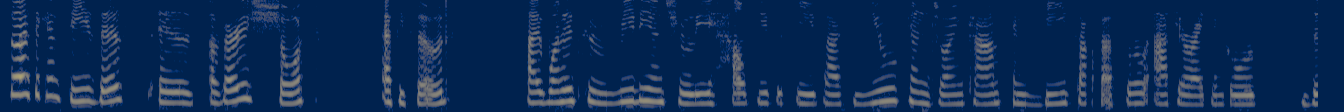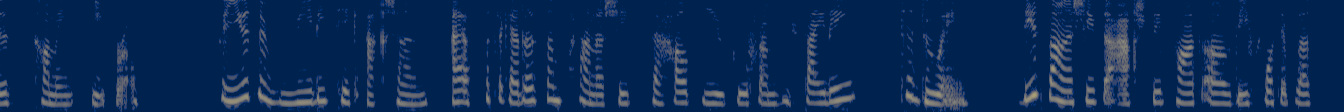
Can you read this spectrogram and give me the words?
So, as you can see, this is a very short episode. I wanted to really and truly help you to see that you can join camp and be successful at your writing goals this coming April. For you to really take action, I have put together some planner sheets to help you go from deciding to doing. These planner sheets are actually part of the 40 plus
